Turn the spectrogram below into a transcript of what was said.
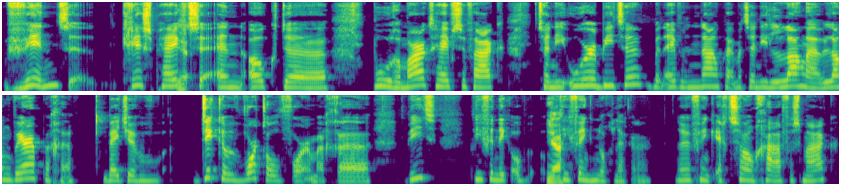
vindt. Eh, Crisp heeft Ja. ze en ook de Boerenmarkt heeft ze vaak. Het zijn die oerbieten. Ik ben even de naam kwijt. Maar het zijn die lange, langwerpige. Een beetje dikke wortelvormige biet. Die vind ik, op, Ja. die vind ik nog lekkerder. Dat vind ik echt zo'n gave smaak.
